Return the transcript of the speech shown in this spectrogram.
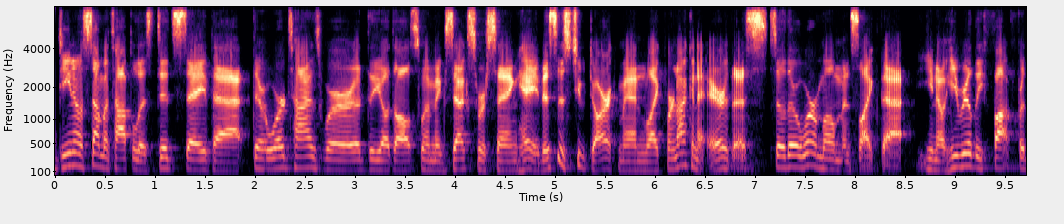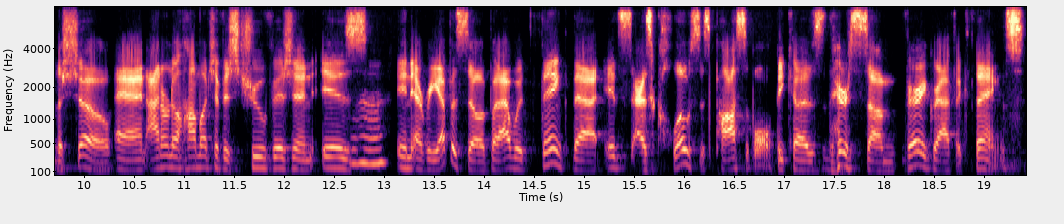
Dino Stamatopoulos did say that there were times where the Adult Swim execs were saying, hey, this is too dark, man. Like, we're not going to air this. So there were moments like that. That. You know, he really fought for the show. And I don't know how much of his true vision is Mhm. in every episode, but I would think that it's as close as possible because there's some very graphic things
